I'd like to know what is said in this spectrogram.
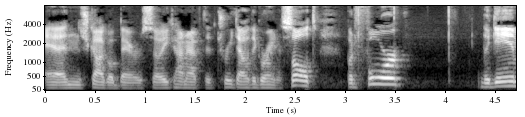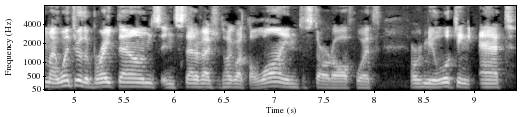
and Chicago Bears, so you kind of have to treat that with a grain of salt. But for the game, I went through the breakdowns instead of actually talking about the line to start off with. We're going to be looking at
